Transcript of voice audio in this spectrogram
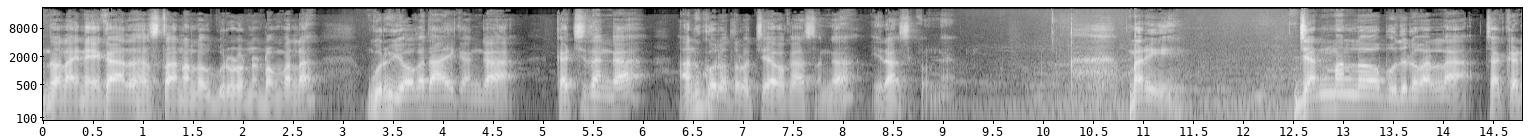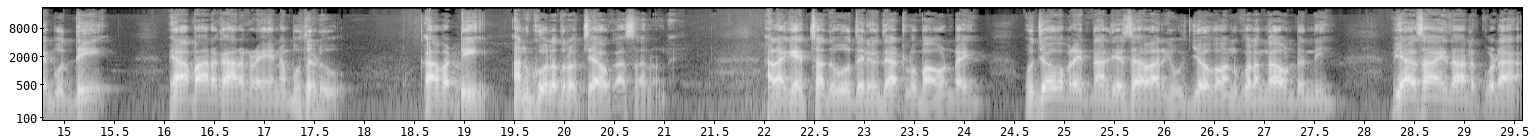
అందువల్ల ఆయన ఏకాదశ స్థానంలో గురుడు ఉండటం వల్ల గురు యోగదాయకంగా ఖచ్చితంగా అనుకూలతలు వచ్చే అవకాశంగా ఈ రాశికి ఉన్నాయి. మరి జన్మంలో బుధుడు వల్ల చక్కటి బుద్ధి వ్యాపారకారకుడైన బుధుడు కాబట్టి అనుకూలతలు వచ్చే అవకాశాలు ఉన్నాయి అలాగే చదువు తెలివితేటలు బాగుంటాయి. ఉద్యోగ ప్రయత్నాలు చేసేవారికి ఉద్యోగం అనుకూలంగా ఉంటుంది. వ్యవసాయదారులకు కూడా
